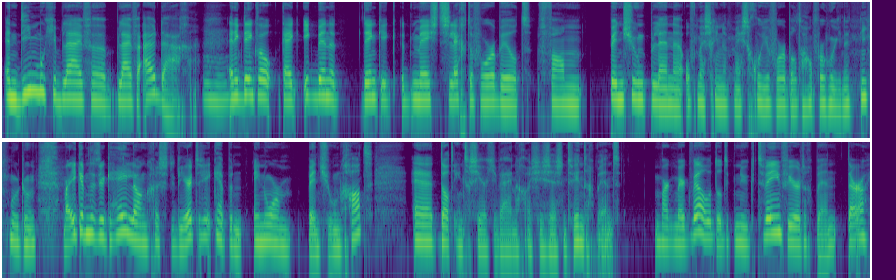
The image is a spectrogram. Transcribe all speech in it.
En die moet je blijven, blijven uitdagen. Mhm. En ik denk wel, kijk, ik ben het denk ik het meest slechte voorbeeld van pensioenplannen. Of misschien het meest goede voorbeeld over hoe je het niet moet doen. Maar ik heb natuurlijk heel lang gestudeerd. Dus ik heb een enorm pensioen gehad. Eh, dat interesseert je weinig als je 26 bent. Maar ik merk wel dat ik nu ik 42 ben, daar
